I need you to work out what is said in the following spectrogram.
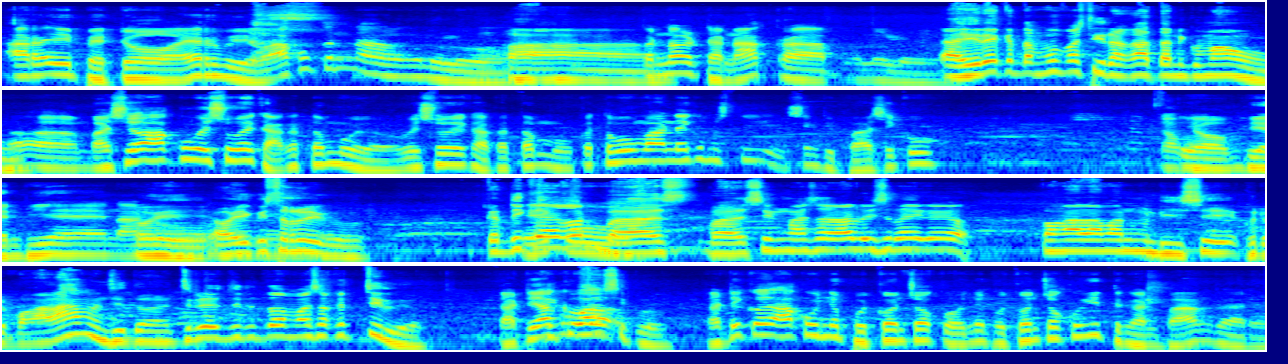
arek bedo RW yo. Aku kenal ngono lho. Ah. Kenal dan akrab ngono lho. Akhirnya ketemu pasti rakatan iku mau. Heeh, Mbak Sio aku wis suwe gak ketemu ya. Wis suwe gak ketemu. Ketemu mana iku mesti sing dibahas iku? Yo biyen-biyen Oh iya, oh iku seru iku. Ketika Iku. kan bahas bahas sing masa lalu istilahnya kayak pengalaman mendisi, kudu pengalaman sih tuh. Cerita-cerita masa kecil ya. Tadi Iku aku asik loh. tadi koyo aku nyebut koncoku, nyebut koncoku iki dengan bangga ya.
